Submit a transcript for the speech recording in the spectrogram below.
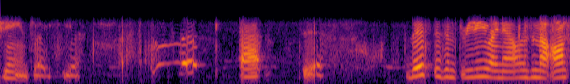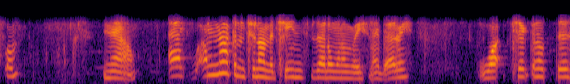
chains right here. Look at this. This is in 3D right now. Isn't that awesome? Now, I'm, I'm not going to turn on the chains because I don't want to waste my battery. What? Check out this.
